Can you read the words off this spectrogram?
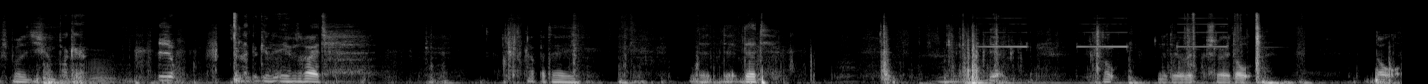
Spulletjes gaan pakken. Zo, dan heb ik hem even eruit. Hoppatee. Dit, dit, dit. Ja. Oh, natuurlijk, sleutel. Dol.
